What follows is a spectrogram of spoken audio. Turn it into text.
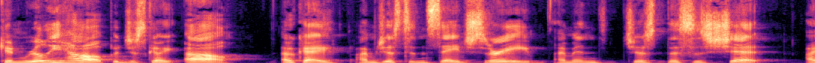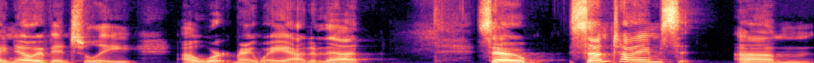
can really help and just going, oh, okay, I'm just in stage three. I'm in just, this is shit. I know eventually I'll work my way out of that. So, sometimes um,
